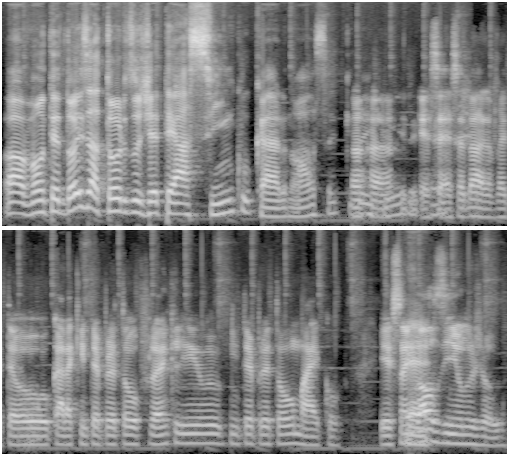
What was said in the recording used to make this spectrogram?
Ó, vão ter dois atores do GTA V, cara. Nossa, que uh -huh. essa, essa é da hora. Vai ter o cara que interpretou o Franklin e o que interpretou o Michael. Eles são é. igualzinhos no jogo.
